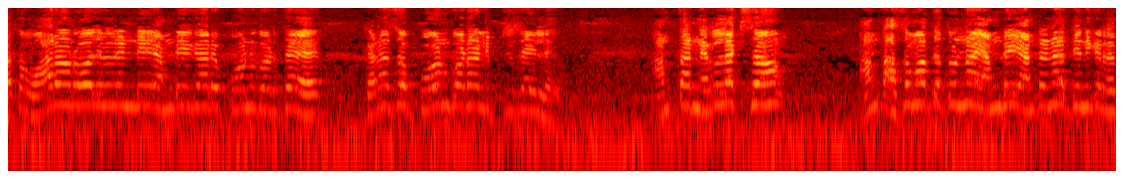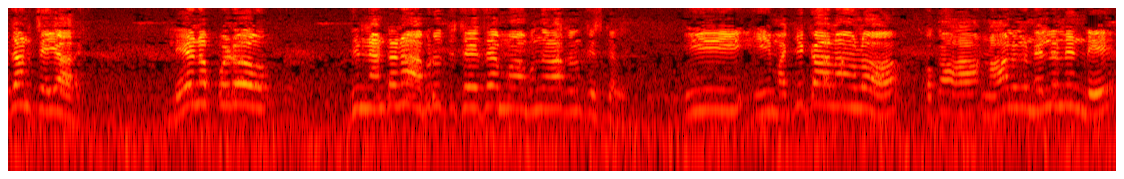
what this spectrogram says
గత వారం రోజుల నుండి ఎండీ గారు ఫోన్ కొడితే కనీసం ఫోన్ కూడా లిఫ్ట్ చేయలేదు. అంత నిర్లక్ష్యం అంత అసమర్థత ఉన్న ఎండీ వెంటనే దీనికి రిజైన్ చేయాలి. లేనప్పుడు దీన్ని వెంటనే అభివృద్ధి చేసే మా ముందునాథం తీసుకెళ్ళి. ఈ ఈ మధ్యకాలంలో ఒక నాలుగు నెలల నుండి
